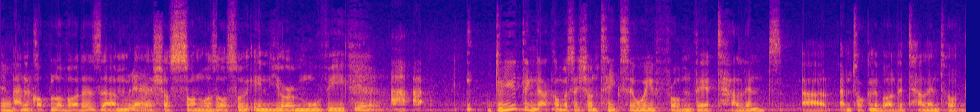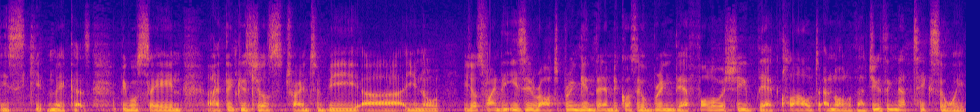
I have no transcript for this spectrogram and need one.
and a couple of others. Um, Yeah. Elisha's son was also in your movie. Yeah. Uh, uh, do you think that conversation takes away from their talent? Uh, I'm talking about the talent of these skit makers. People saying, I think it's just trying to be, uh, you know, you just find the easy route, bringing them because they'll bring their followership, their clout, and all of that. Do you think that takes away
